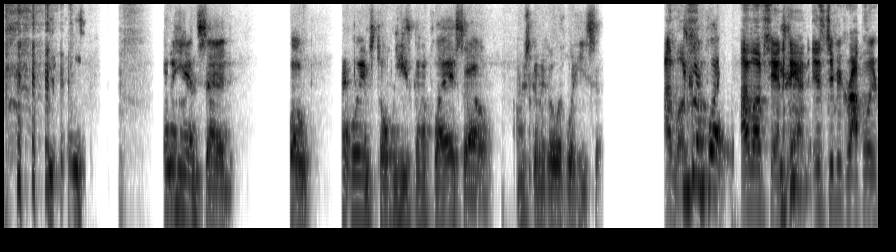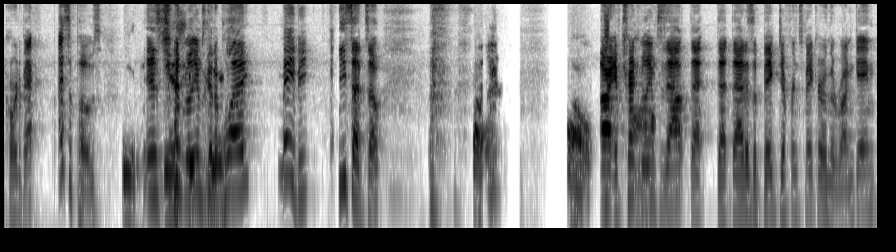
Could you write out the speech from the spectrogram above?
Shanahan said, "quote Trent Williams told me he's going to play, so I'm just going to go with what he said." I love He's gonna play. I love Shanahan. Is Jimmy Garoppolo your quarterback? I suppose. Is Yes, Trent Williams gonna is. play? Maybe. He said so. Oh, oh, All right, if Trent Uh, Williams is out, that that that is a big difference maker in the run game.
